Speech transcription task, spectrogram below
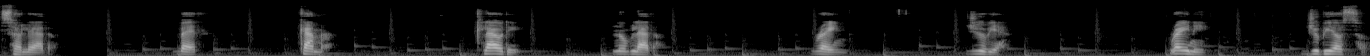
Soleado. Bed. Cama. Cloudy. Nublado. Rain. Lluvia. Rainy. Lluvioso.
